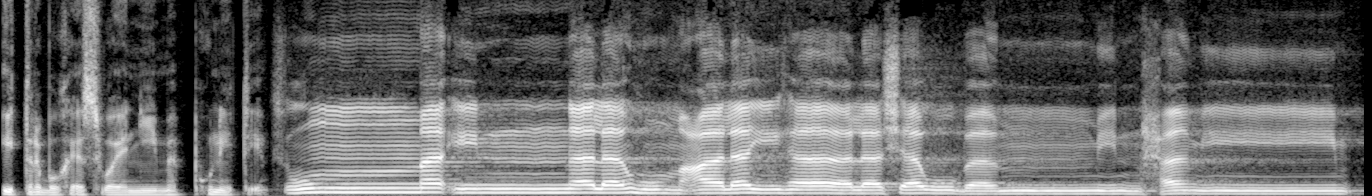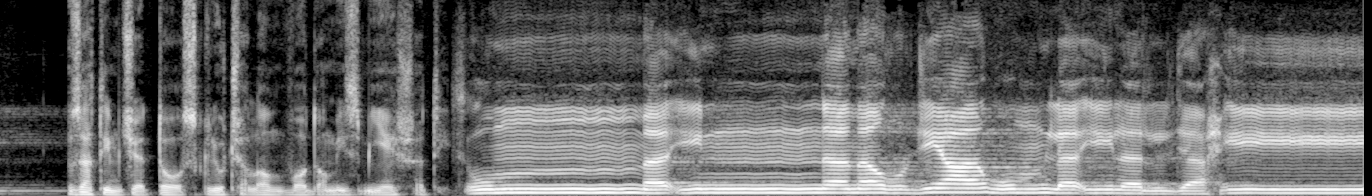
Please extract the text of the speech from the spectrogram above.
i trbuhe svoje njime puniti. Thumma inna lahum alaiha la šauban min hamim. Zatim će to s ključalom vodom izmiješati. Summa inna marđi'ahum la ilal jahim.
